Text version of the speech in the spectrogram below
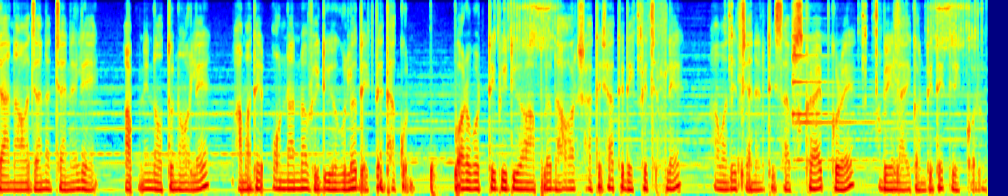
জানা অজানা চ্যানেলে আপনি নতুন হলে আমাদের অন্যান্য ভিডিওগুলো দেখতে থাকুন। পরবর্তী ভিডিও আপলোড হওয়ার সাথে সাথে দেখতে চাইলে আমাদের চ্যানেলটি সাবস্ক্রাইব করে বেল আইকনটিতে ক্লিক করুন।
